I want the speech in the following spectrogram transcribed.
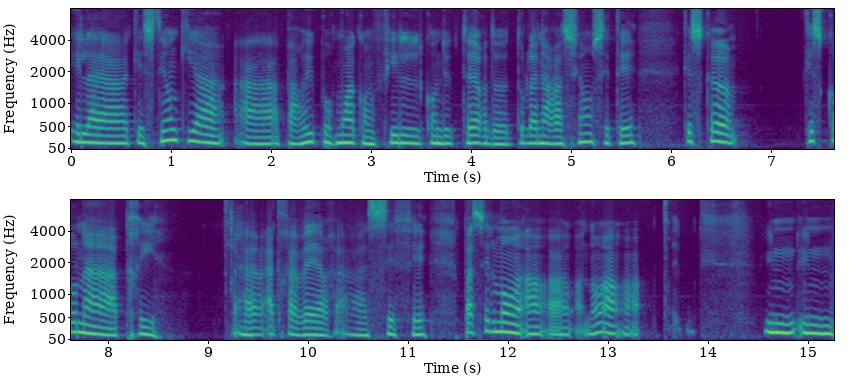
Et la question qui a, apparu pour moi comme fil conducteur de toute la narration, c'était qu'est-ce que qu'est-ce qu'on a appris à, à travers à ces faits. Pas seulement non, un, une, une,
